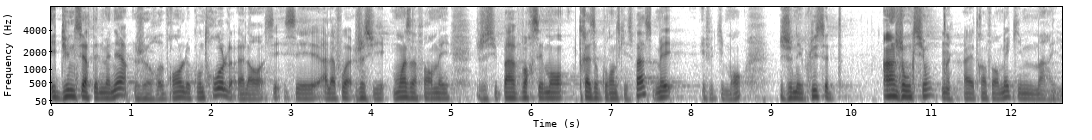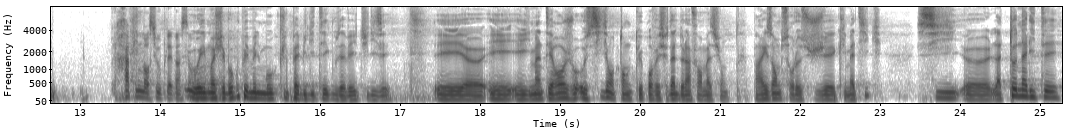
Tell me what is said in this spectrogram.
Et d'une certaine manière, je reprends le contrôle. Alors, c'est- à la fois, je suis moins informé, je ne suis pas forcément très au courant de ce qui se passe, mais effectivement, je n'ai plus cette injonction à être informé qui m'arrive. Rapidement, s'il vous plaît, Vincent. Oui, moi j'ai beaucoup aimé le mot culpabilité que vous avez utilisé. Et, euh, et- et il m'interroge aussi en tant que professionnel de l'information. Par exemple, sur le sujet climatique, si euh, la tonalité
